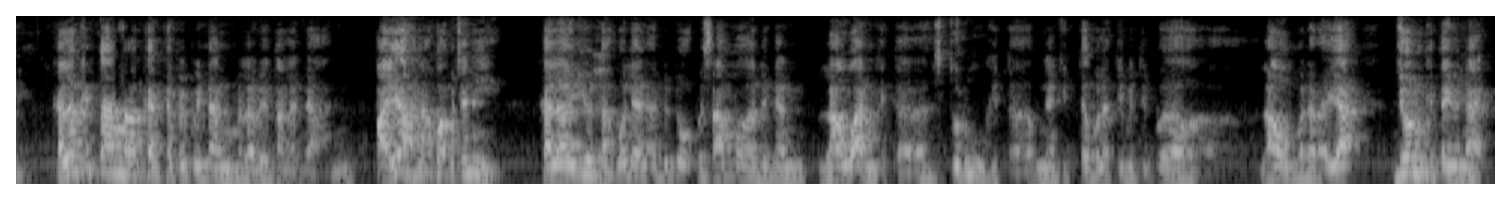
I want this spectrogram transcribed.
hmm. kalau kita amalkan kepimpinan melalui taladan payah nak buat macam ni kalau you hmm. tak boleh nak duduk bersama dengan lawan kita, seturu kita, yang kita pula tiba-tiba lawan pada rakyat, jom kita unite.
